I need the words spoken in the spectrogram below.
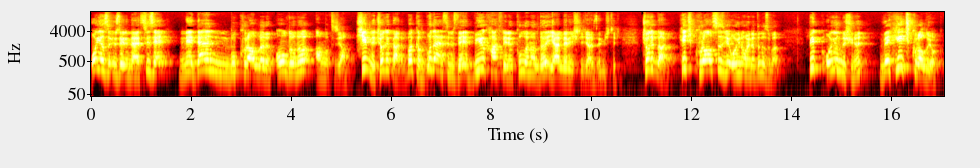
O yazı üzerinden size neden bu kuralların olduğunu anlatacağım. Şimdi çocuklar bakın bu dersimizde büyük harflerin kullanıldığı yerleri işleyeceğiz demiştik. Çocuklar hiç kuralsız bir oyun oynadınız mı? Bir oyun düşünün ve hiç kuralı yok.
